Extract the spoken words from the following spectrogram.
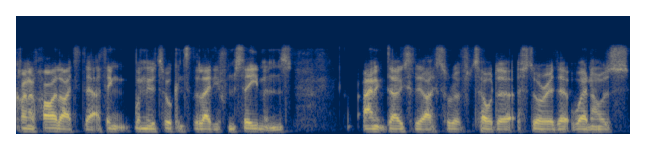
kind of highlighted that. I think when we were talking to the lady from siemens anecdotally i sort of told a, a story that when i was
